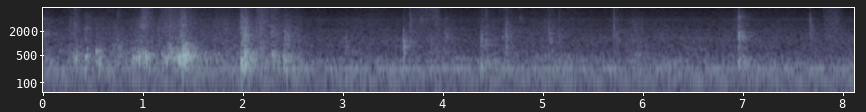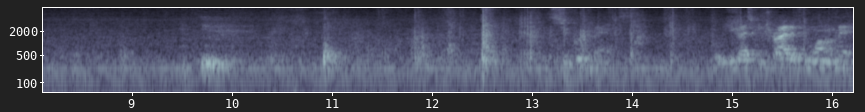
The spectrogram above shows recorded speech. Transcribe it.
Super advanced. Well, You guys can try it if you want to me.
